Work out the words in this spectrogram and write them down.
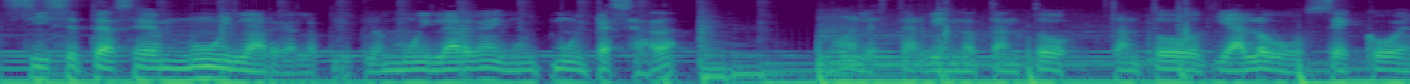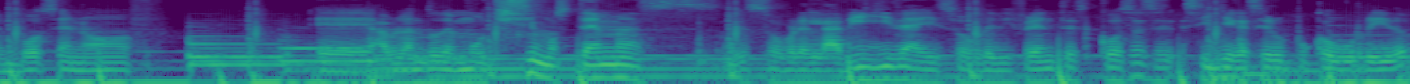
sí se te hace muy larga la película, muy larga y muy, muy pesada, ¿no? El estar viendo tanto, tanto diálogo seco en voz en off, eh, hablando de muchísimos temas sobre la vida y sobre diferentes cosas, eh, sí llega a ser un poco aburrido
